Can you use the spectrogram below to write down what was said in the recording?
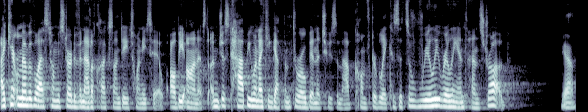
I can't remember the last time we started venetoclax on day 22. I'll be honest. I'm just happy when I can get them through obinutuzumab comfortably because it's a really, really intense drug. Yeah.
